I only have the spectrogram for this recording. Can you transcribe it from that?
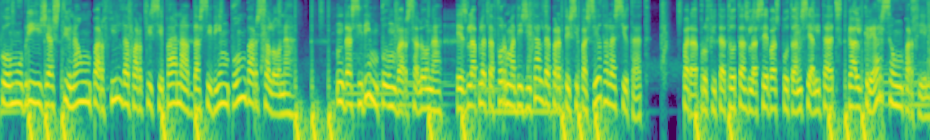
com obrir i gestionar un perfil de participant a Decidim.Barcelona. Decidim.Barcelona és la plataforma digital de participació de la ciutat. Per aprofitar totes les seves potencialitats cal crear-se un perfil.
